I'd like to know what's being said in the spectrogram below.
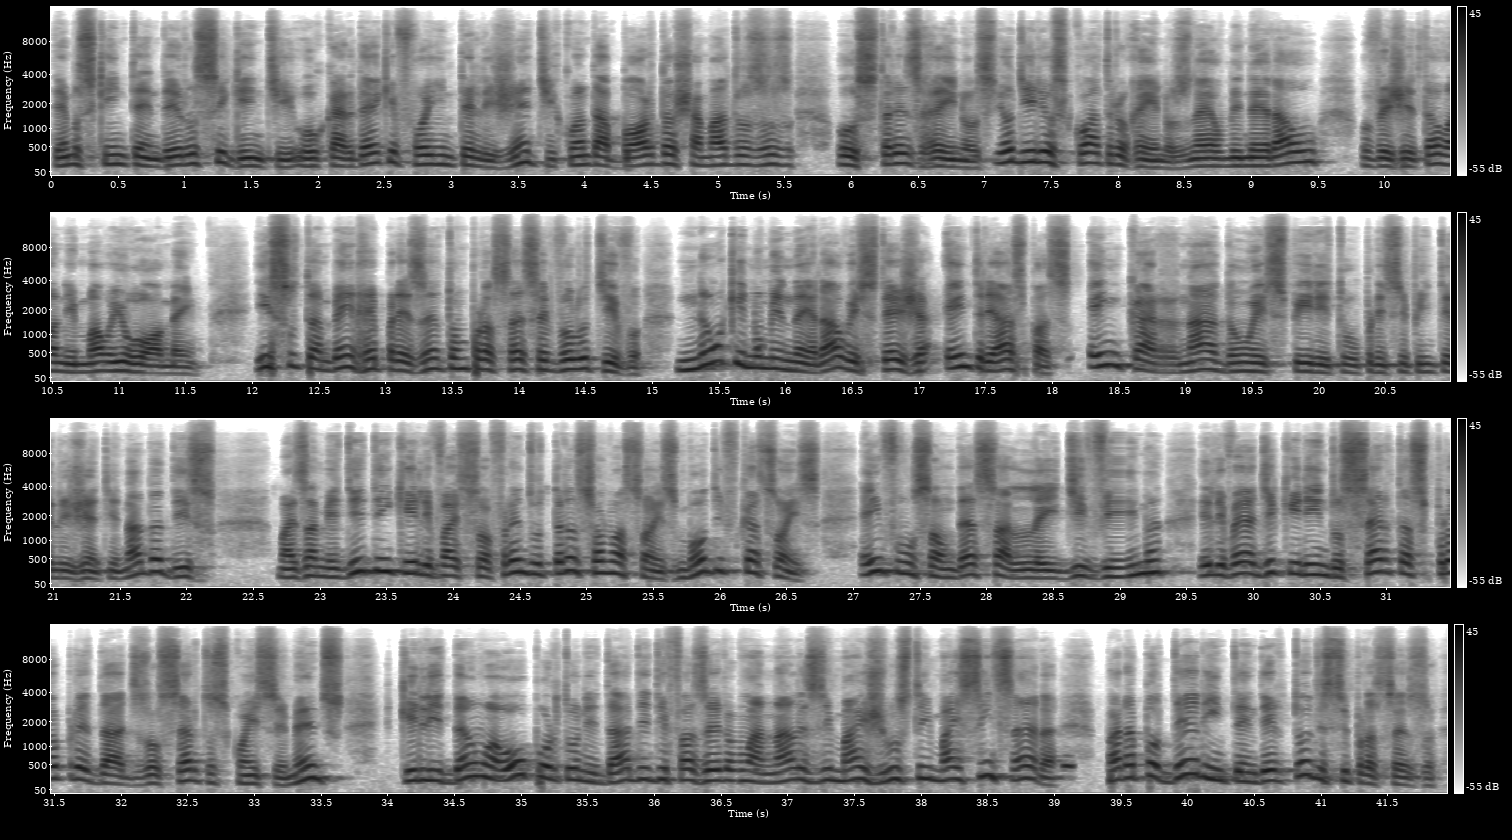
temos que entender o seguinte: o Kardec foi inteligente quando aborda os chamados os, os, três reinos. Eu diria os quatro reinos, né? O mineral, o vegetal, o animal e o homem. Isso também representa um processo evolutivo. Não que no mineral esteja, entre aspas, encarnado um espírito, o princípio inteligente, nada disso mas à medida em que ele vai sofrendo transformações, modificações, em função dessa lei divina, ele vai adquirindo certas propriedades ou certos conhecimentos que lhe dão a oportunidade de fazer uma análise mais justa e mais sincera, para poder entender todo esse processo.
